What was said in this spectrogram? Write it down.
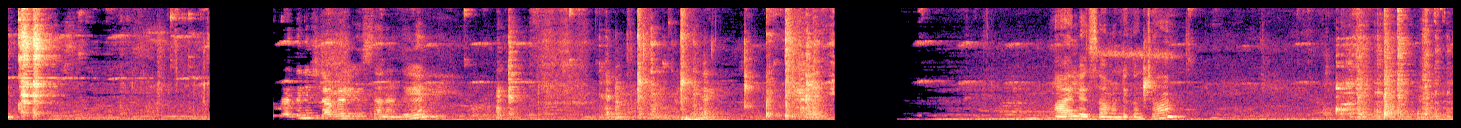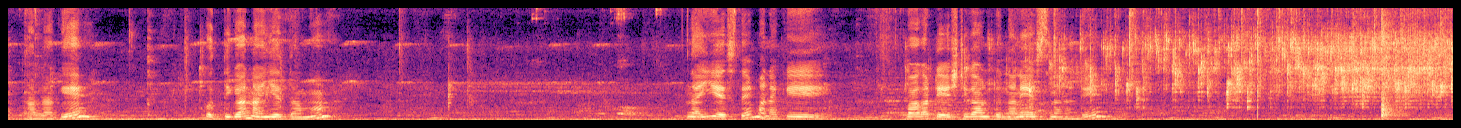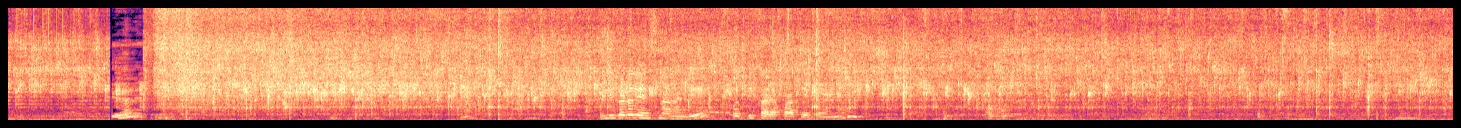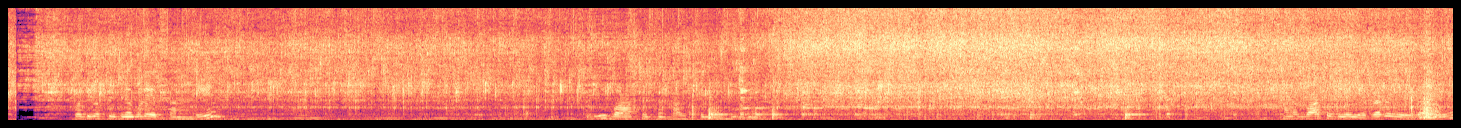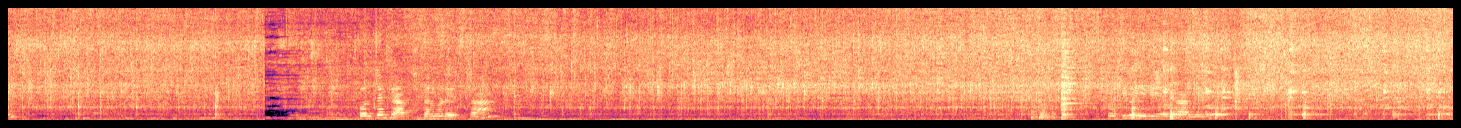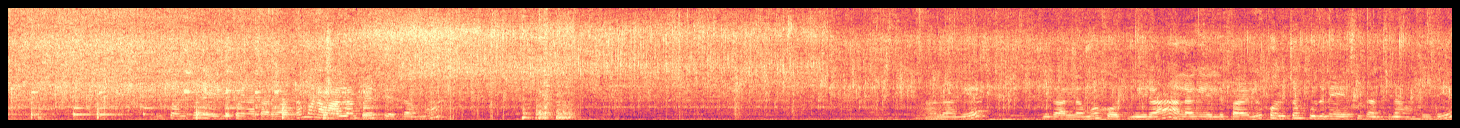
ఇప్పుడైతే నేను స్టవ్ వెలిగిస్తానండి. ఆయిల్ వేస్తామండి కొంచెం. అలాగే కొద్దిగా నెయ్యి వేద్దాము. నెయ్యి వేస్తే మనకి బాగా టేస్టీగా ఉంటుందని వేస్తున్నానండి. ఉల్లిగడ్డలు వేసినానండి కొద్ది కరేపాకు వేద్దాము. కొద్దిగా పుదీనా కూడా వేస్తానండి. ఇది బాగా కొంచెం కలుపుకున్నాము మనకు బాగా కొద్దిగా ఎర్రగా వేయాలి. కొంచెం క్యాప్సికన్ కూడా వేస్తా. కొద్దిగా ఇది వేయాలి. కొంచెం వేగిపోయిన తర్వాత మనం అల్లం పేస్ట్ వేద్దాము. అలాగే ఇది అల్లము కొత్తిమీర అలాగే ఎల్లిపాయలు కొంచెం పుదీనా వేసి దంచినామండి ఇది.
